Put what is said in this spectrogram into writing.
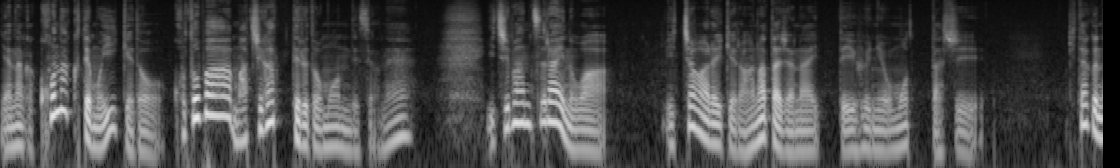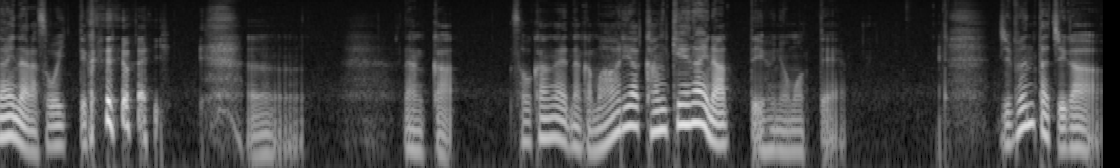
いやなんか来なくてもいいけど言葉間違ってると思うんですよね。一番辛いのは言っちゃ悪いけどあなたじゃないっていうふうに思ったし来たくないならそう言ってくれればいい。うん。なんかそう考えるなんか周りは関係ないなっていうふうに思って。自分たちが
